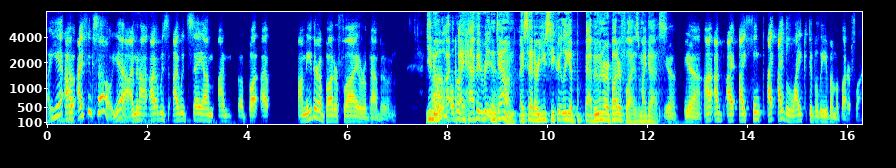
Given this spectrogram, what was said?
I, yeah, I, I, think so. Yeah, I mean, I, I, was, I would say I'm, I'm, a but, I, am either a butterfly or a baboon. You know, um, although, I, have it written yeah. down. I said, "Are you secretly a baboon or a butterfly?" Is my guess. Yeah, yeah. I, I, I think I, I'd like to believe I'm a butterfly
